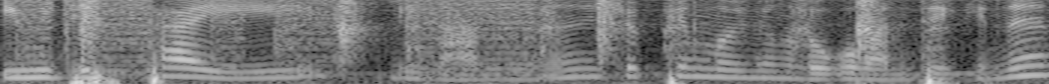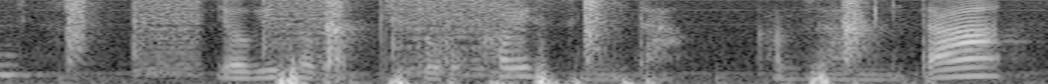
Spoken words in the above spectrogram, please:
이미지 스타일이 나는 쇼핑몰명 로고 만들기는 여기서 마치도록 하겠습니다. 감사합니다.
